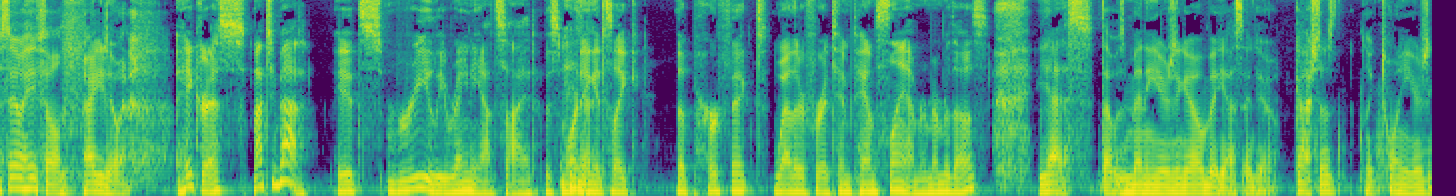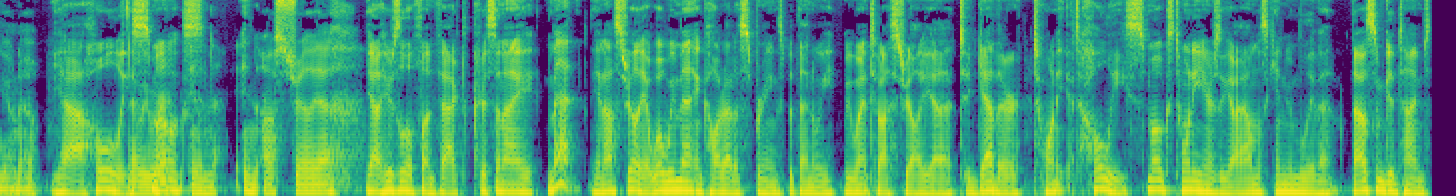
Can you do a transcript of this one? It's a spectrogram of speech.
So, hey Phil, how you doing? Hey Chris, not too bad. It's really rainy outside. This morning it? it's like the perfect weather for a Tim Tam Slam. Remember those? Yes, that was many years ago, but yes, I do. Gosh, that was like 20 years ago now. Yeah, holy that we smokes. in in Australia. Yeah, here's a little fun fact. Chris and I met in Australia. Well, we met in Colorado Springs, but then we we went to Australia together 20 holy smokes 20 years ago. I almost can't even believe it. That was some good times.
